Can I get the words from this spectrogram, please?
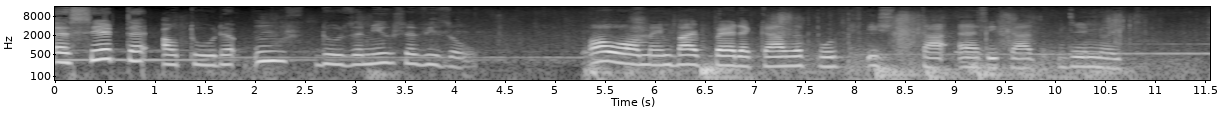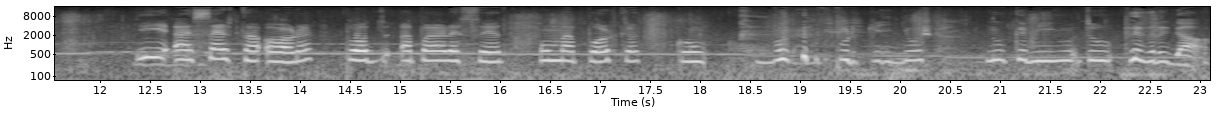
A certa altura, um dos amigos avisou: O homem vai para casa porque está a ficar de noite. E a certa hora pode aparecer uma porca com porquinhos no caminho do pedregal.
